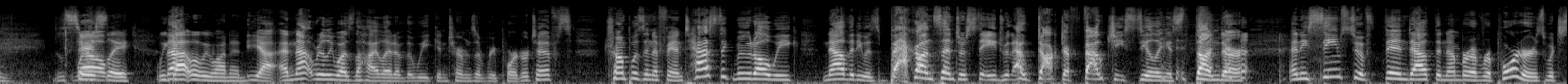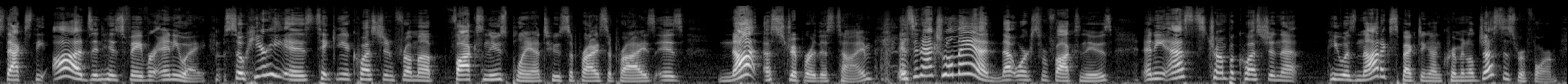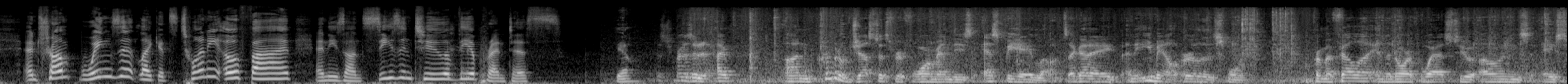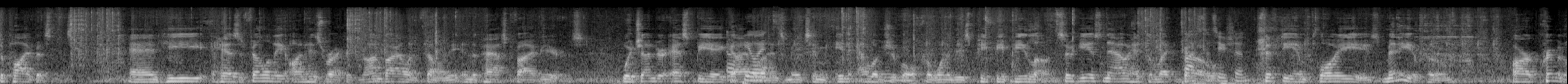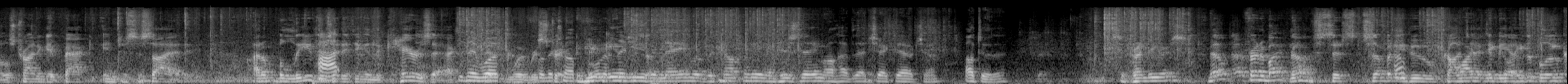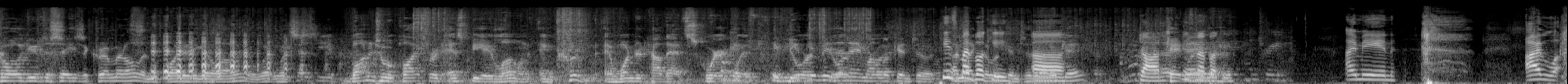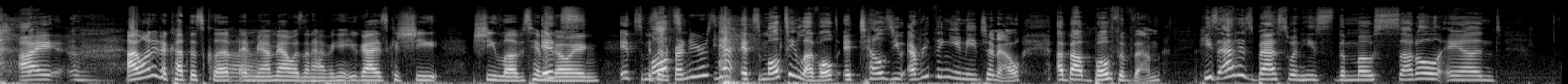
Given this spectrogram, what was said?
seriously, we that- got what we wanted. Yeah, and that really was the highlight of the week in terms of reporter tiffs. Trump was in a fantastic mood all week now that he was back on center stage without Dr. Fauci stealing his thunder. and he seems to have thinned out the number of reporters, which stacks the odds in his favor anyway. So here he is taking a question from a Fox News plant who, surprise, surprise, is not a stripper this time. It's an actual man that works for Fox News. And he asks Trump a question that he was not expecting on criminal justice reform. And Trump wings it like it's 2005 and he's on season two of The Apprentice. Yeah. Mr. President, I, on criminal justice reform and these SBA loans, I got a, an email earlier this morning from a fella in the Northwest who owns a supply business. And he has a felony on his record, nonviolent felony, in the past five years, which under SBA Opioids. guidelines makes him ineligible for one of these PPP loans. So he has now had to let go Prostitution. 50 employees, many of whom are criminals trying to get back into society. I don't believe there's Pot. anything in the CARES Act Do they work that would for the restrict. Trump If you give me organization? the name of the company and his name, I'll have that checked out, John. I'll do that. It's a friend of yours? No, not a friend of mine. No, it's just somebody who Why did contacted he me out of the He blue. called you to say he's a criminal, and why did he get a loan? Or what, what's, Wanted to apply for an SBA loan and couldn't, and wondered how that squared okay, with if you your. give me the your- name, I'll look into it. He's I'd my like to bookie. look into that, Uh, okay? Don, Okay, he's my later. bookie. I mean, I, lo- I, I wanted to cut this clip, and Meow Meow wasn't having it, you guys, because she she loves him it's going. It's Is multi- that a friend of yours? Yeah, it's multi-leveled. It tells you everything you need to know about both of them. He's at his best when he's the most subtle and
